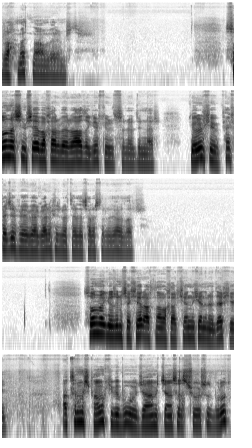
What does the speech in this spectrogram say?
rahmet namı verilmiştir. Sonra şimşeğe bakar ve rağdı gök gürültüsünü dinler. Görür ki pek acip ve garip hizmetlerde çalıştırılıyorlar. Sonra gözünü çeker, aklına bakar, kendi kendine der ki, atılmış pamuk gibi bu camit cansız, şuursuz bulut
